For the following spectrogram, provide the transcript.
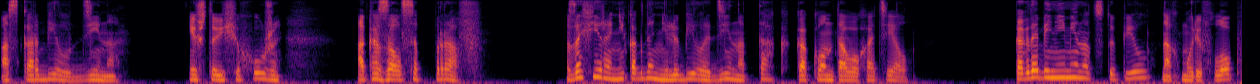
оскорбил Дина. И что еще хуже, оказался прав — Зафира никогда не любила Дина так, как он того хотел. Когда Бенемин отступил, нахмурив лоб,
